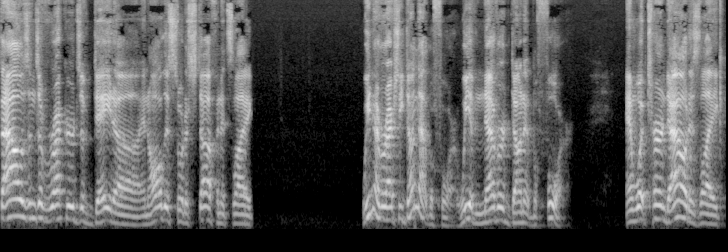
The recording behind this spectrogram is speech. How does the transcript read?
thousands of records of data and all this sort of stuff. And it's like, we never actually done that before. We have never done it before. And what turned out is like,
